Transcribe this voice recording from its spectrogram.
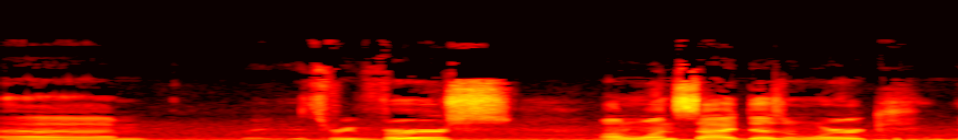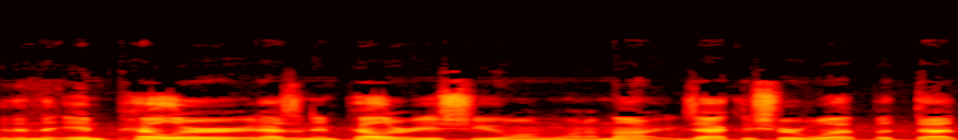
um, it's reverse on one side doesn't work and then the impeller it has an impeller issue on one. I'm not exactly sure what but that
